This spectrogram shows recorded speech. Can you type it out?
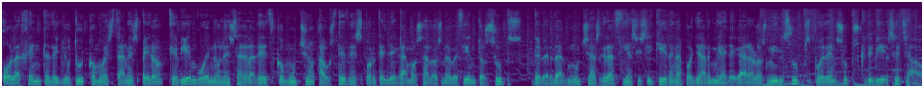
Hola gente de YouTube ¿cómo están? Espero que bien bueno les agradezco mucho a ustedes porque llegamos a los 900 subs, de verdad muchas gracias y si quieren apoyarme a llegar a los 1000 subs pueden suscribirse chao.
